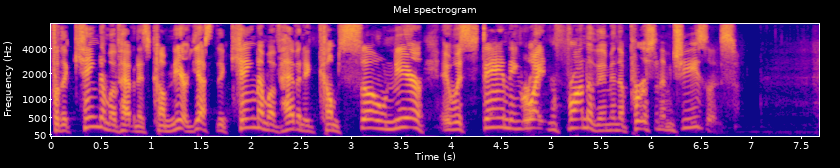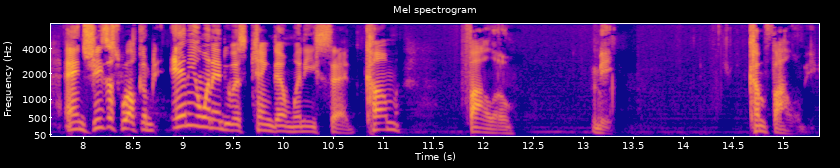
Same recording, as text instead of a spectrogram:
for the kingdom of heaven has come near. Yes, the kingdom of heaven had come so near, it was standing right in front of him in the person of Jesus. And Jesus welcomed anyone into his kingdom when he said, Come follow me. Come follow me.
